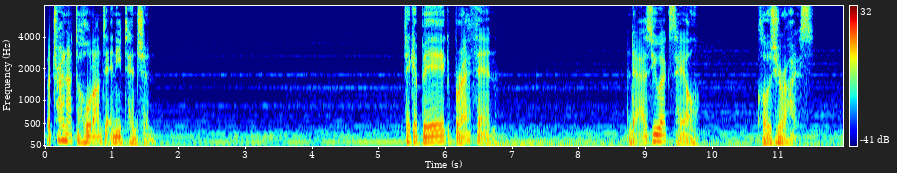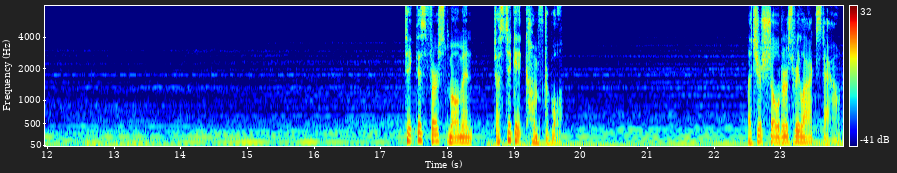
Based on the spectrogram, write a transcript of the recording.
But try not to hold on to any tension. Take a big breath in. And as you exhale, close your eyes. Take this first moment just to get comfortable. Let your shoulders relax down.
